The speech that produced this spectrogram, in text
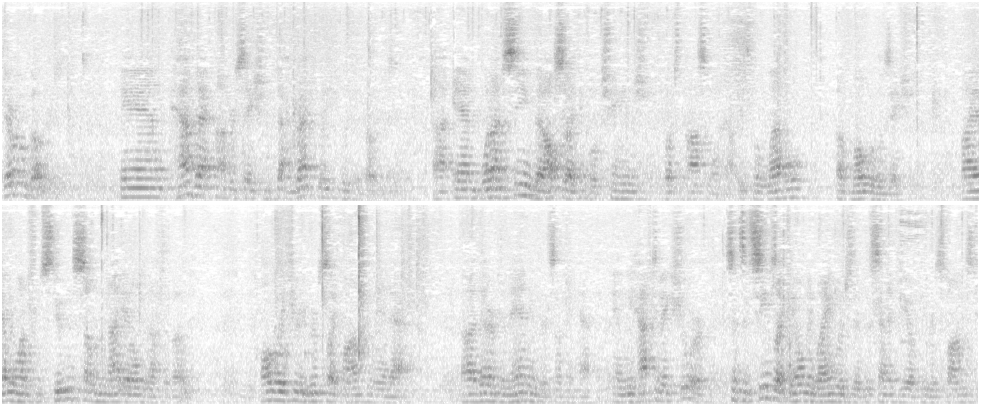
their own voters. And have that conversation directly with the voters. Uh, And what I'm seeing that also I think will change what's possible now is the level of mobilization by everyone from students, some of them not yet old enough to vote, all the way through groups like Moms Demand Act uh, that are demanding that something happen. And we have to make sure, since it seems like the only language that the Senate GOP responds to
